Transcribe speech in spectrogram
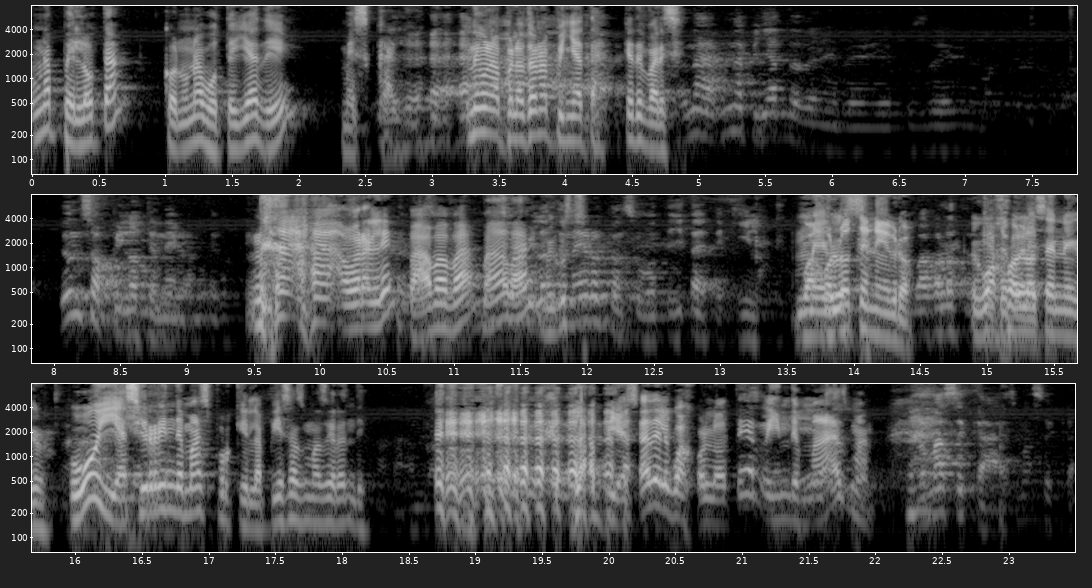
una pelota con una botella de mezcal. No, una pelota, una piñata. ¿Qué te parece? Una, una piñata de, de, pues, de, de un sopilote negro. Órale, va, va, va, va, Un va. sopilote Me gusta. negro con su botellita de tequila. Guajolote negro. Guajolote. negro. Uy, así rinde más porque la pieza es más grande. la pieza del guajolote rinde más, man. Pero más seca, es más seca.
